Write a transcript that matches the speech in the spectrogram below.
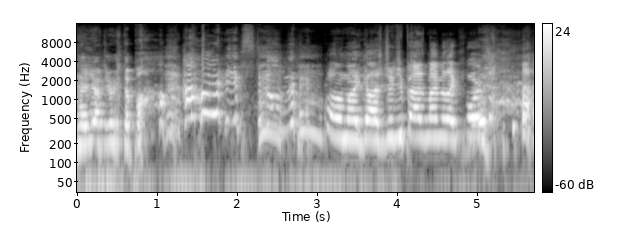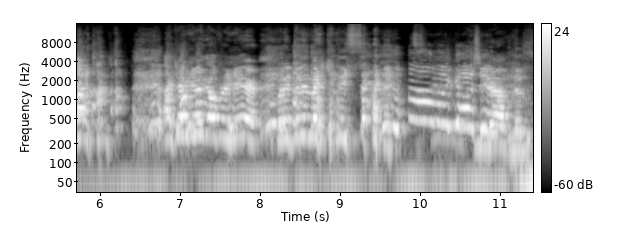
Now you have to reach the ball. How are you still there? Oh my gosh, dude, you passed by me like four times. I kept hearing over here, but it didn't make any sense. Oh my gosh, You here. grab this.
